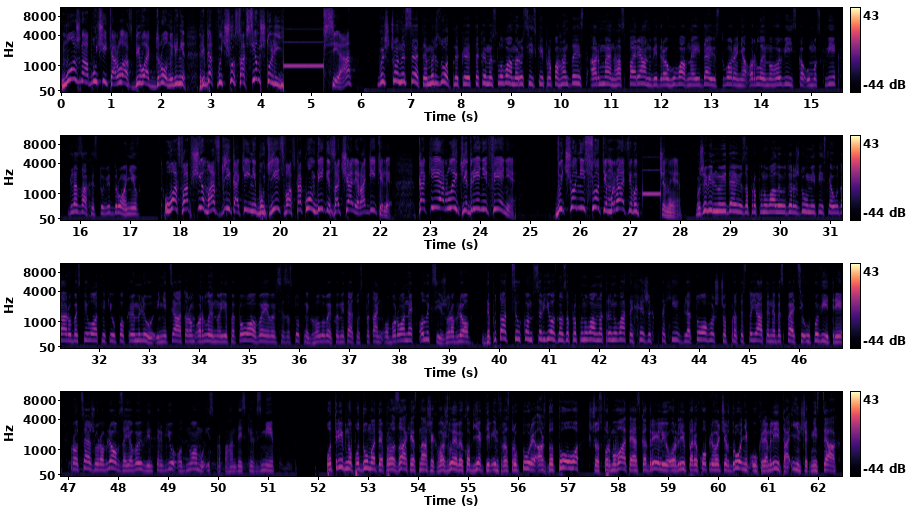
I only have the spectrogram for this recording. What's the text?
Можно обучить орла сбивать дрон или нет? Ребят, вы что, совсем что ли е- все, а? Ви що несете, мерзотники? Такими словами російський пропагандист Армен Гаспарян відреагував на ідею створення орлиного війська у Москві для захисту від дронів. У вас вообще мозги какие-нибудь есть? Вас в каком виде зачали родители? Какие орлы к ядрене фени? Вы что несете, мрази вы к***ченые? Божевільну ідею запропонували у Держдумі після удару безпілотників по Кремлю. Ініціатором орлиної ППО виявився заступник голови комітету з питань оборони Олексій Журавльов. Депутат цілком серйозно запропонував натренувати хижих птахів для того, щоб протистояти небезпеці у повітрі. Про це Журавльов заявив в інтерв'ю одному із пропагандистських змі. Потрібно подумати про захист наших важливих об'єктів інфраструктури аж до того, що сформувати ескадрилію орлів-перехоплювачів дронів у Кремлі та інших місцях.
